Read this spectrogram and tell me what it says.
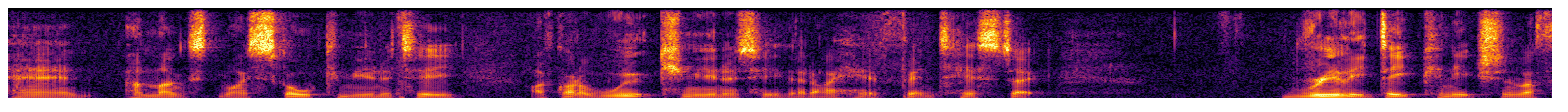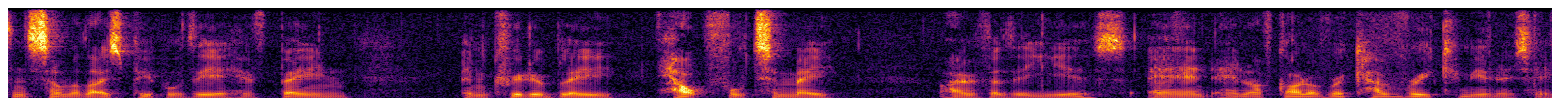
And amongst my school community, I've got a work community that I have fantastic, really deep connection with and some of those people there have been incredibly helpful to me over the years. And, and I've got a recovery community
